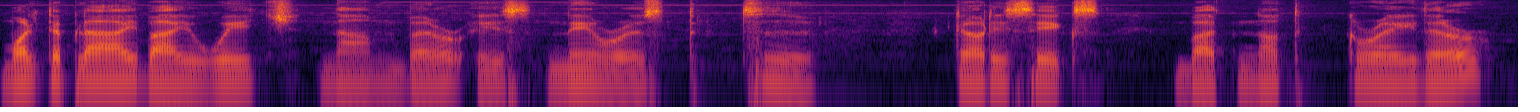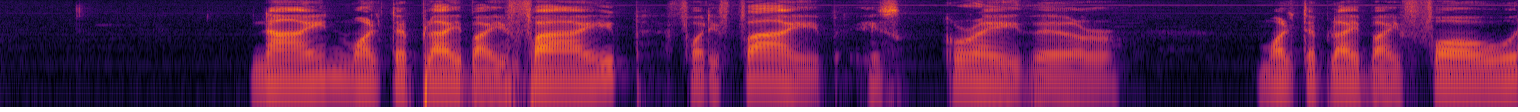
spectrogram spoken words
multiplied by which number is nearest to 36 but not greater 9 multiplied by 5 45 is greater multiplied by 4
